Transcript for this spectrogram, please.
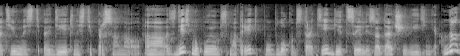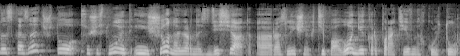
результативность э, деятельности персонала. А Здесь мы будем смотреть по блокам стратегии, цели, задачи, видения. Надо сказать, что существует и еще, наверное, с десяток а, различных типологий корпоративных культур.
